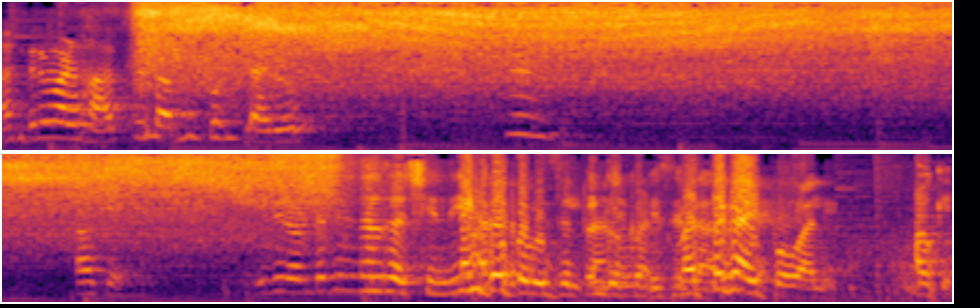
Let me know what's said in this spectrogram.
అందరూ వాళ్ళ హాస్టల్ అమ్ముకుంటారు ఓకే. ఇది రెండు విజిల్స్ వచ్చింది. ఇంకొక విజిల్ మెత్తగా అయిపోవాలి. ఓకే.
